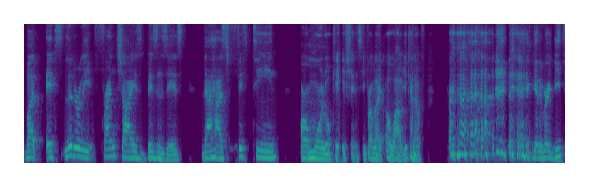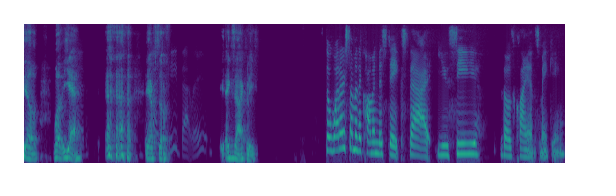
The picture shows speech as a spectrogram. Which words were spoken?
But it's literally franchise businesses that has 15 or more locations. You're probably like, oh wow, you kind of getting very detailed. Well, yeah. yeah, so that, right? Exactly. So what are some of the common mistakes that you see those clients making?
